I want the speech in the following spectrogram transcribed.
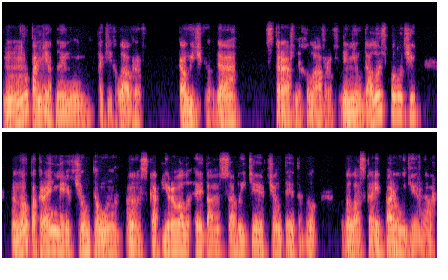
Ну, понятно ему, таких лавров, в кавычках, да, страшных лавров не удалось получить но, по крайней мере, в чем-то он э, скопировал это событие, в чем-то это был, была скорее пародия на,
